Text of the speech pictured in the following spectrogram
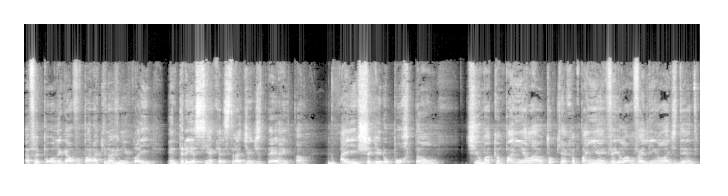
Aí eu falei, pô, legal, vou parar aqui na vinícola. Aí entrei assim, aquela estradinha de terra e tal. Aí cheguei no portão, tinha uma campainha lá, eu toquei a campainha e veio lá um velhinho lá de dentro.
